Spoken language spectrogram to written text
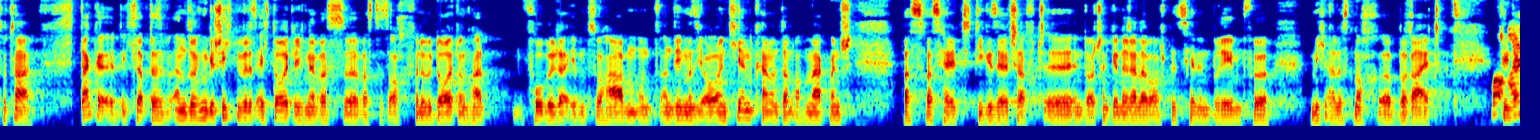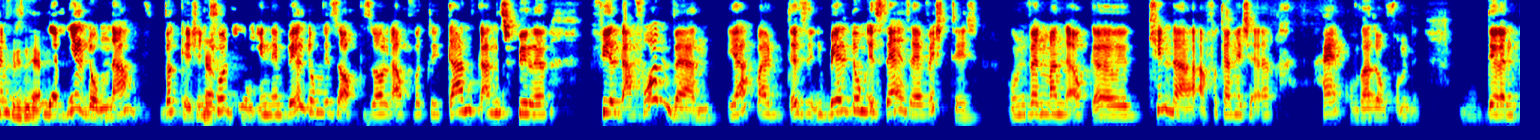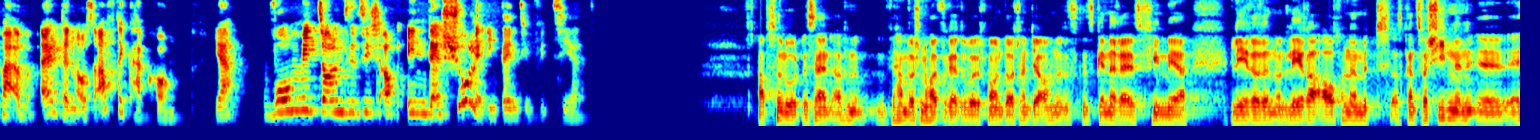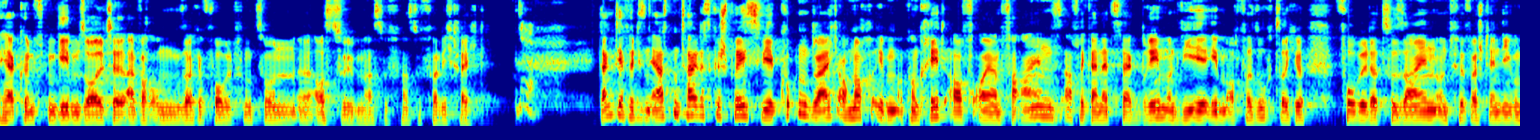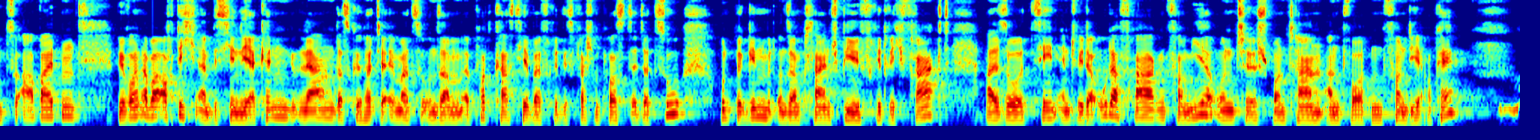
Total. Danke. Ich glaube, an solchen Geschichten wird es echt deutlich, ne, was, äh, was das auch für eine Bedeutung hat, Vorbilder eben zu haben und an denen man sich auch orientieren kann und dann auch merkt, Mensch, was, was hält die Gesellschaft äh, in Deutschland generell, aber auch speziell in Bremen für mich alles noch äh, bereit. Vor Vielen Dank für diesen in der Bildung, ne? Wirklich, Entschuldigung. Ja. In der Bildung ist auch, soll auch wirklich ganz, ganz viele, viel davon werden. Ja, weil das Bildung ist sehr, sehr wichtig. Und wenn man auch äh, Kinder, afrikanische Herkunft, also von deren Eltern aus Afrika kommen, ja, womit sollen sie sich auch in der Schule identifizieren? Absolut. Das ist ja, haben wir schon häufiger darüber gesprochen, in Deutschland ja auch, ne, dass es generell viel mehr Lehrerinnen und Lehrer auch ne, mit aus ganz verschiedenen äh, Herkünften geben sollte, einfach um solche Vorbildfunktionen äh, auszuüben. Hast du, hast du völlig recht. Ja. Danke dir für diesen ersten Teil des Gesprächs. Wir gucken gleich auch noch eben konkret auf euren Verein, das Afrika-Netzwerk Bremen und wie ihr eben auch versucht, solche Vorbilder zu sein und für Verständigung zu arbeiten. Wir wollen aber auch dich ein bisschen näher kennenlernen. Das gehört ja immer zu unserem Podcast hier bei Friedrichs Flaschenpost dazu und beginnen mit unserem kleinen Spiel Friedrich fragt. Also zehn Entweder-Oder-Fragen von mir und äh, spontanen Antworten von dir, okay? Mhm.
